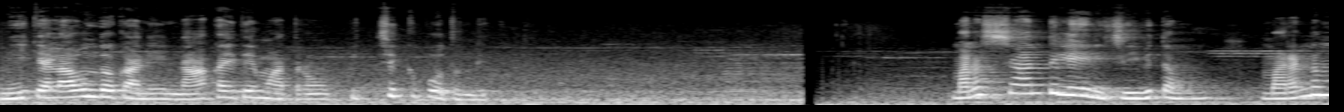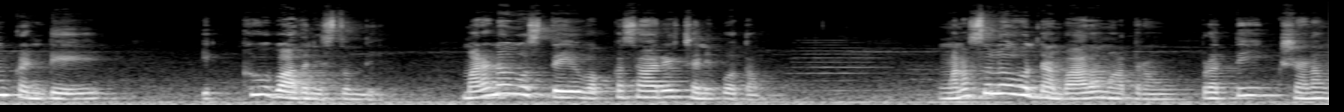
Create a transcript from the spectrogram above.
నీకెలా ఉందో కానీ నాకైతే మాత్రం పిచ్చెక్కిపోతుంది. మనశ్శాంతి లేని జీవితం మరణం కంటే ఎక్కువ బాధనిస్తుంది. మరణం వస్తే ఒక్కసారే చనిపోతాం. మనసులో ఉన్న బాధ మాత్రం ప్రతి క్షణం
